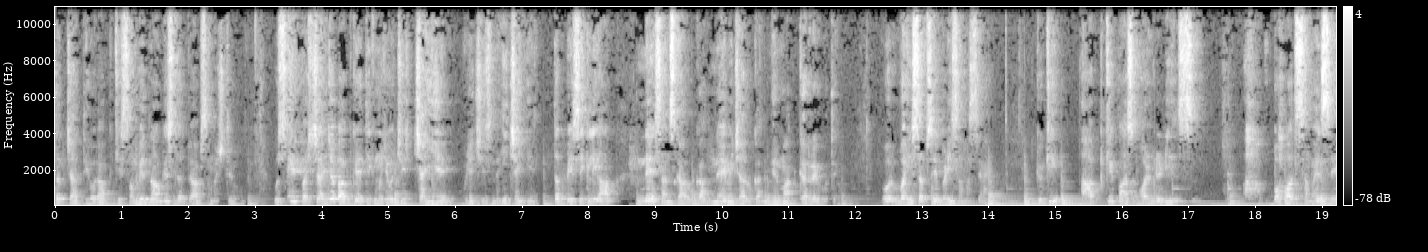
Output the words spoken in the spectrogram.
तक जाते हो और आपकी संवेदनाओं के स्तर पे आप समझते हो, उसके पश्चात जब आप कहते कि मुझे वो चीज़ चाहिए, मुझे चीज़ नहीं चाहिए, तब बेसिकली आप नए संस्कारों का, नए विचारों का निर्माण कर रहे होते हो। और वही सबसे बड़ी समस्या है, क्योंकि आपके पास ऑलरेडी बहुत समय से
